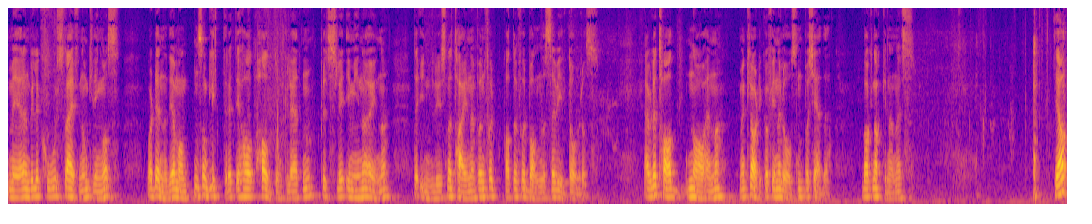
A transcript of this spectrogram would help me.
mer enn ville kor streifende omkring oss, var denne diamanten som glitret i halvdunkelheten, plutselig i mine øyne, det innlysende tegnet på en at en forbannelse hvilte over oss. Jeg ville ta den av henne, men klarte ikke å finne låsen på kjedet bak nakken hennes. Ja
